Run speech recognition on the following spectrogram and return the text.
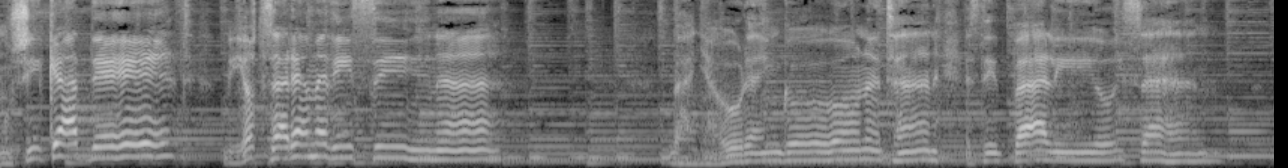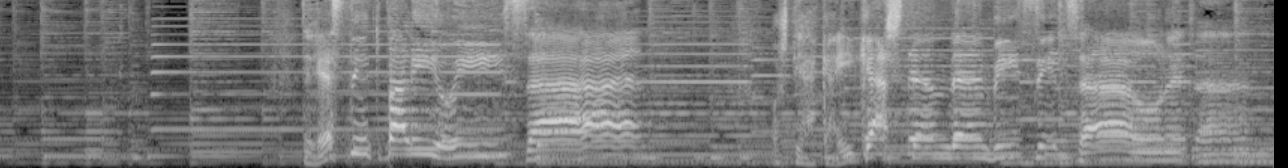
Musika det bihotzaren medizina. Baina orain honetan ez dit balio izan. Ez dit balio izan. Ostiaka ikasten den bizitza honetan.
